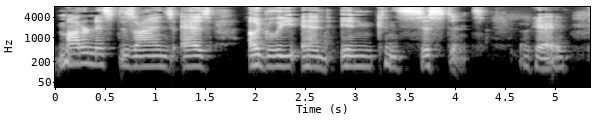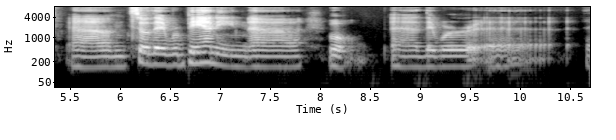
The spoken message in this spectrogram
modernist designs as ugly and inconsistent. Okay, um, so they were banning. Uh, well, uh, they were uh, uh,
